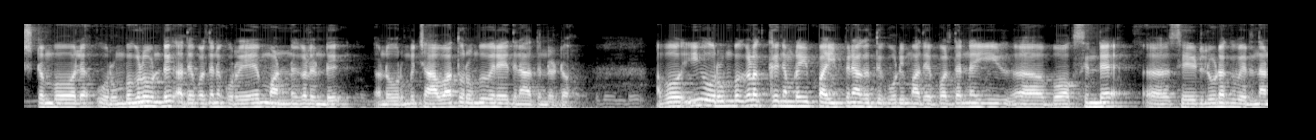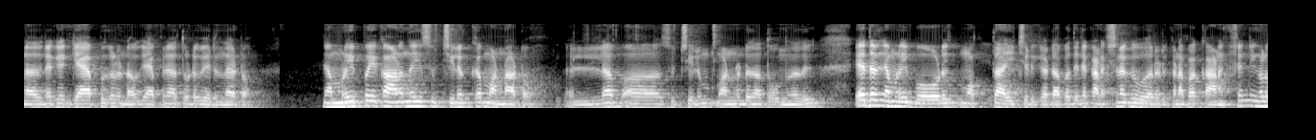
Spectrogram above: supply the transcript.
ഇഷ്ടംപോലെ ഉറുമ്പുകളും ഉണ്ട്. അതേപോലെ തന്നെ കുറേ മണ്ണുകളുണ്ട്. കണ്ടോ? ഉറുമ്പ് ചാവാത്ത ഉറുമ്പ് വരെ ഇതിനകത്തുണ്ട് കേട്ടോ. അപ്പോൾ ഈ ഉറുമ്പുകളൊക്കെ നമ്മുടെ ഈ പൈപ്പിനകത്ത് കൂടിയും അതേപോലെ തന്നെ ഈ ബോക്സിന്റെ സൈഡിലൂടെ ഒക്കെ വരുന്നതാണ്. അതിനൊക്കെ ഗ്യാപ്പുകൾ ഉണ്ടാവും ഗ്യാപ്പിനകത്തൂടെ വരുന്നതാട്ടോ നമ്മളിപ്പോൾ ഈ കാണുന്ന ഈ സ്വിച്ചിലൊക്കെ മണ്ണാട്ടോ എല്ലാ സ്വിച്ചിലും മണ്ണുണ്ടെന്നാണ് തോന്നുന്നത്. ഏതായാലും നമ്മൾ ഈ ബോർഡ് മൊത്തം അയച്ചെടുക്കട്ടെ അപ്പോൾ അതിന്റെ കണക്ഷനൊക്കെ വേറെടുക്കണം. അപ്പോൾ കണക്ഷൻ നിങ്ങൾ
